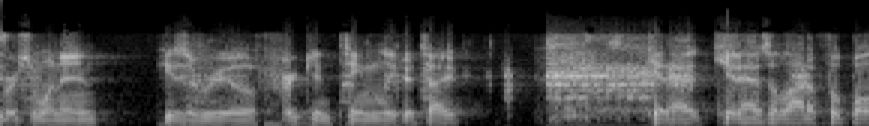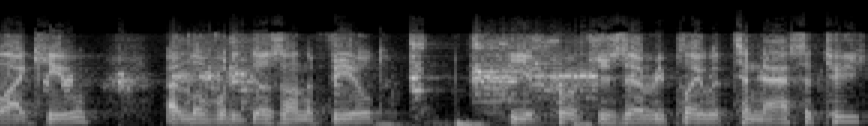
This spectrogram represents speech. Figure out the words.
First one in. He's a real freaking team leader type. Kid, ha- kid has a lot of football IQ. I love what he does on the field. He approaches every play with tenacity.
